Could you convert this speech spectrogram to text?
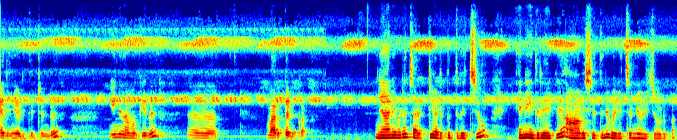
അരിഞ്ഞെടുത്തിട്ടുണ്ട്. ഇനി നമുക്കിത് വറുത്തെടുക്കാം. ഞാനിവിടെ ചട്ടി അടുപ്പത്ത് വെച്ചു. ഇനി ഇതിലേക്ക് ആവശ്യത്തിന് വെളിച്ചെണ്ണ ഒഴിച്ചു കൊടുക്കാം.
